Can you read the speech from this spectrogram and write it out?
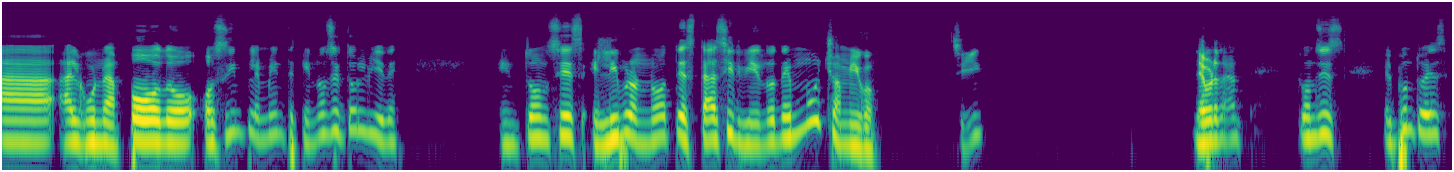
a algún apodo o simplemente que no se te olvide, entonces el libro no te está sirviendo de mucho, amigo. ¿Sí? De verdad. Entonces, el punto es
